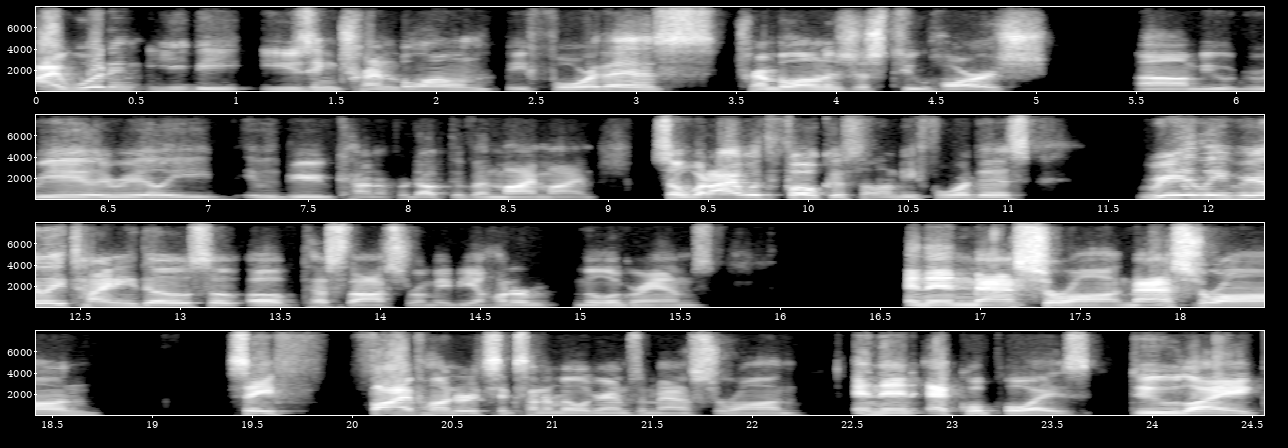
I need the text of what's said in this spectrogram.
I wouldn't be using trenbolone before this. Trenbolone is just too harsh. Um, you would really, really, it would be counterproductive in my mind. So, what I would focus on before this really, really tiny dose of, of testosterone, maybe 100 milligrams, and then Masteron. Masteron, say 500, 600 milligrams of Masteron, and then Equipoise. Do like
